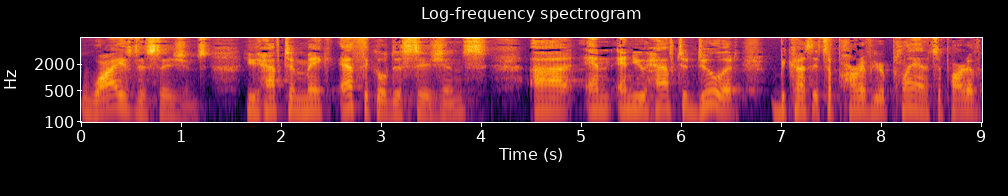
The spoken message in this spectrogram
wise decisions. You have to make ethical decisions uh, and, and you have to do it because it's a part of your plan, it's a part of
